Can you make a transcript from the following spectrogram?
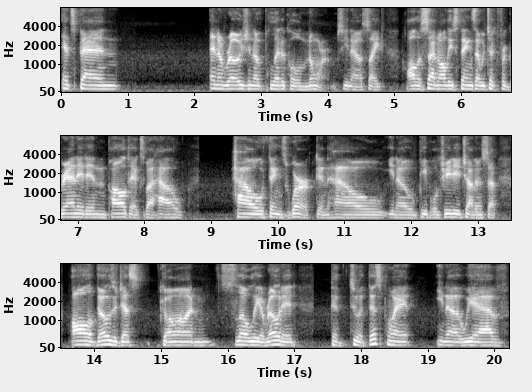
it's been an erosion of political norms. You know, it's like all of a sudden, all these things that we took for granted in politics about how how things worked and how you know people treated each other and stuff all of those are just gone slowly eroded to, to at this point you know we have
